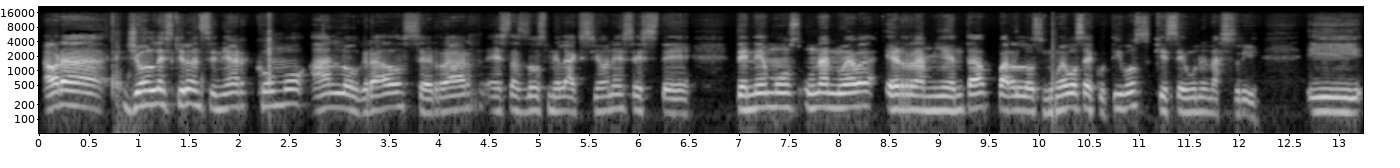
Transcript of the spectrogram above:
ahora yo les quiero enseñar cómo han logrado cerrar estas 2.000 acciones. Este, tenemos una nueva herramienta para los nuevos ejecutivos que se unen a SRI. Y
